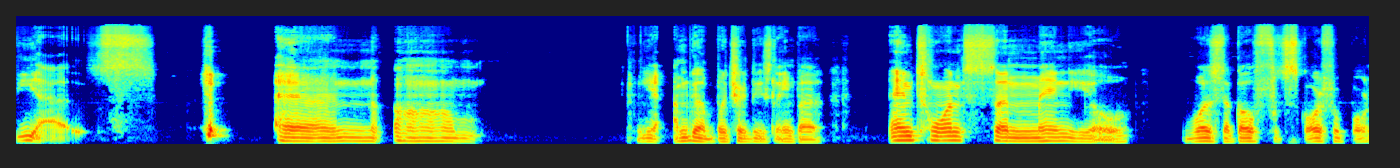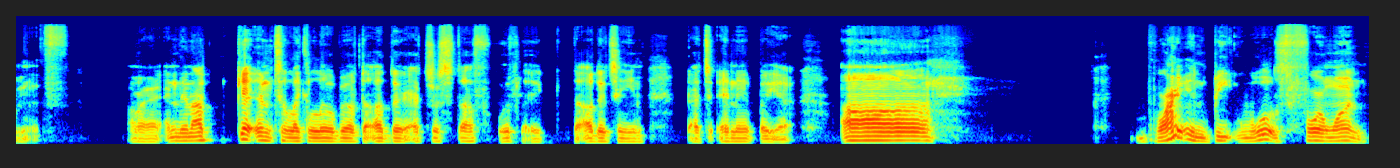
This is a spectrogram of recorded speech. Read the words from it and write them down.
Diaz. And um, yeah, I'm gonna butcher these names, but Antoine Semenyo was the goal for, score for Bournemouth. All right, and then I'll get into like a little bit of the other extra stuff with like the other team that's in it. But yeah, uh, Brighton beat Wolves four one.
